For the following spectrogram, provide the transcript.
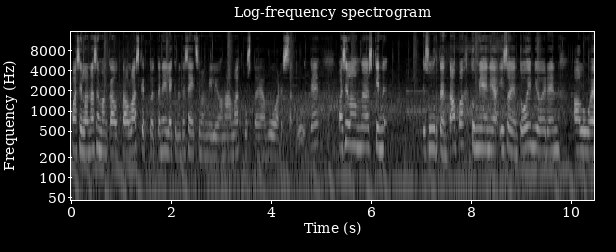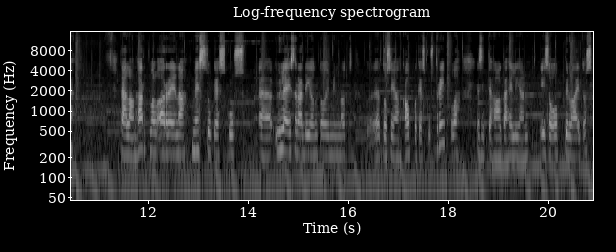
Pasilan aseman kautta on laskettu, että 47 miljoonaa matkustajaa vuodessa kulkee. Pasila on myöskin suurten tapahtumien ja isojen toimijoiden alue. Täällä on Hartwall Areena, messukeskus, Yleisradion toiminnot, tosiaan kauppakeskus Tripla ja sitten Haakahelian iso oppilaitos.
